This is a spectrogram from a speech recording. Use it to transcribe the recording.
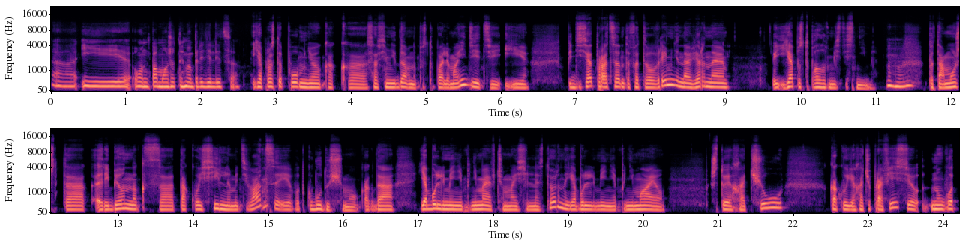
э, и он поможет им определиться. Я просто помню, как э, совсем недавно поступали мои дети, и 50% этого времени, наверное, я поступала вместе с ними. Угу. Потому что ребенок с такой сильной мотивацией вот к будущему, когда я более-менее понимаю, в чем мои сильные стороны, я более-менее понимаю, что я хочу, какую я хочу профессию, ну вот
